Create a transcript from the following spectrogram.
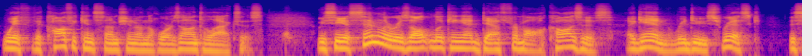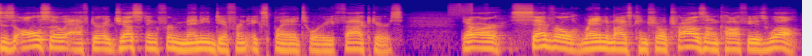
with the coffee consumption on the horizontal axis. We see a similar result looking at death from all causes. Again, reduced risk. This is also after adjusting for many different explanatory factors. There are several randomized controlled trials on coffee as well.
